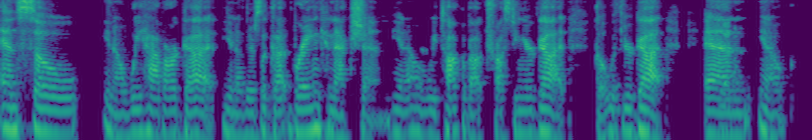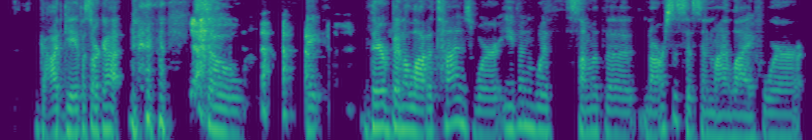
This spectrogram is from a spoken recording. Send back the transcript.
and so you know we have our gut you know there's a gut brain connection you know we talk about trusting your gut go with your gut and yeah. you know god gave us our gut so I, there have been a lot of times where even with some of the narcissists in my life where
